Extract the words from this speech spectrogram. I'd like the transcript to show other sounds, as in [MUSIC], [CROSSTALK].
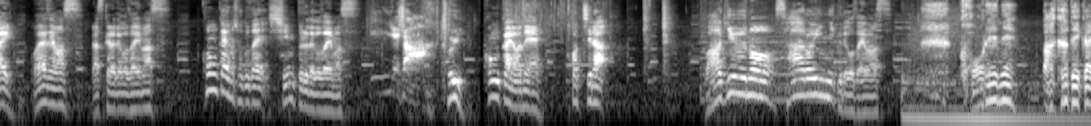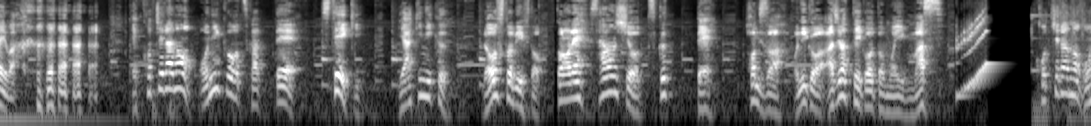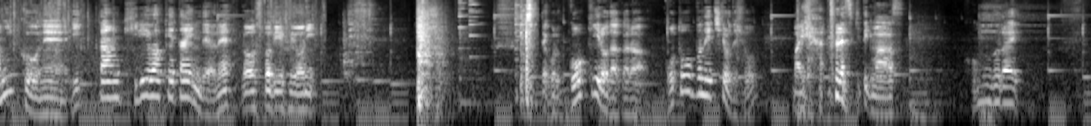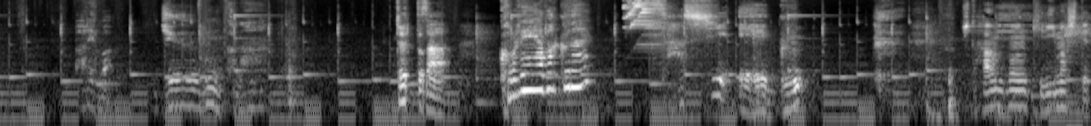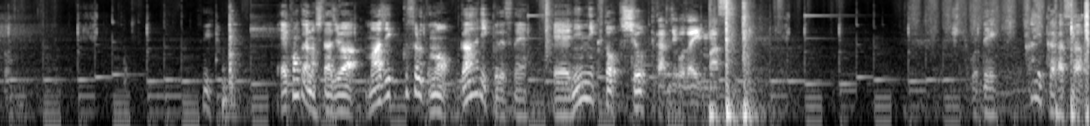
はい、おはようございます。ラスカルでございます。今回の食材、シンプルでございます。よいしょはい。今回はね、こちら、和牛のサーロイン肉でございます。これね、バカでかいわ。[LAUGHS] えこちらのお肉を使って、ステーキ、焼肉、ローストビーフと、このね、3種を作って、本日はお肉を味わっていこうと思います。こちらのお肉をね、一旦切り分けたいんだよね。ローストビーフ用に。で、これ5キロだから、5等分で1キロでしょ？まあいいや、[LAUGHS] とりあえず切ってきます。こんぐらい、あれば、十分かな。ちょっとさ、これやばくない？刺しえぐ。半分切りましてと。ほいえー今回の下味はマジックソルトのガーリックですね。えー、ニンニクと塩って感じでございます。ちょっとでっかいからさ、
